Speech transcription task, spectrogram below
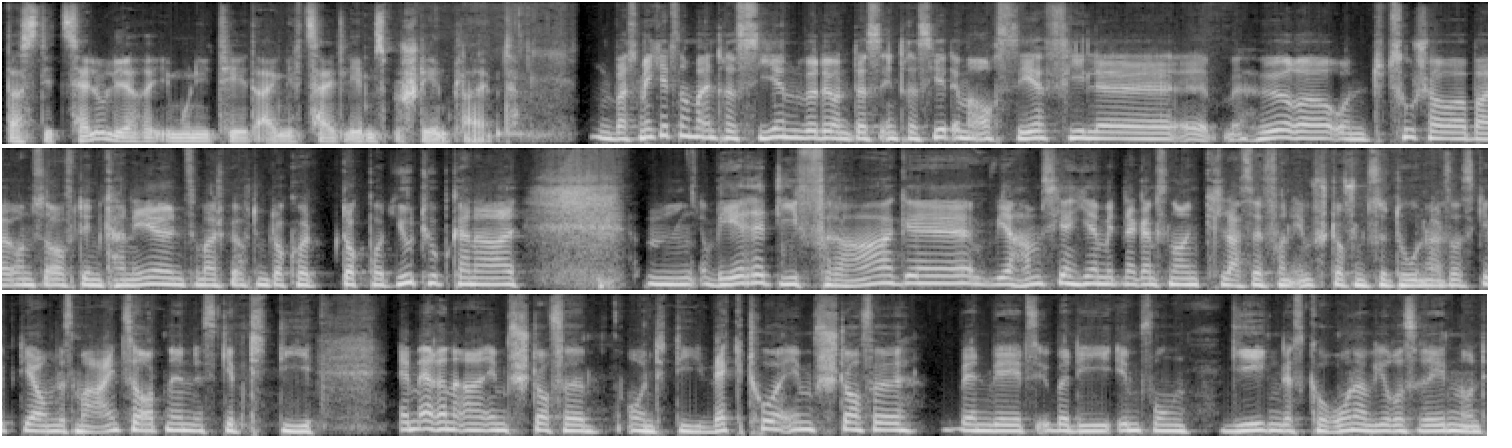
dass die zelluläre Immunität eigentlich zeitlebens bestehen bleibt. Was mich jetzt nochmal interessieren würde, und das interessiert immer auch sehr viele äh, Hörer und Zuschauer bei uns auf den Kanälen, zum Beispiel auf dem DocPod YouTube-Kanal, ähm, wäre die Frage, wir haben es ja hier mit einer ganz neuen Klasse von Impfstoffen zu tun. Also es gibt ja, um das mal einzuordnen, es gibt die mRNA-Impfstoffe und die Vektorimpfstoffe, wenn wir jetzt über die Impfung gegen das Coronavirus reden. Und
